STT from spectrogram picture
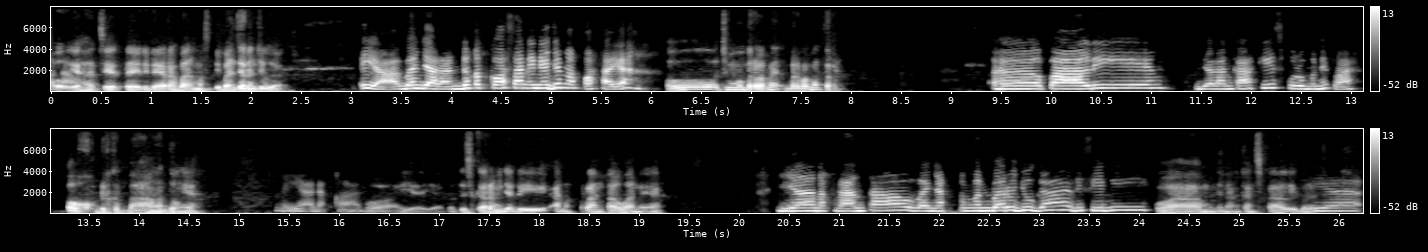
Oh, tahu. IHCT di daerah Ban, Mas di Banjaran juga. Iya, Banjaran. Deket kosan. Ini aja nggak kos saya. Oh, cuma berapa berapa meter? Eh, paling jalan kaki 10 menit lah. Oh, deket banget dong ya. Iya, dekat. Wah, iya iya. Berarti sekarang jadi anak perantauan ya. Iya, anak merantau. Banyak teman baru juga di sini. Wah, menyenangkan sekali berarti. Iya,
